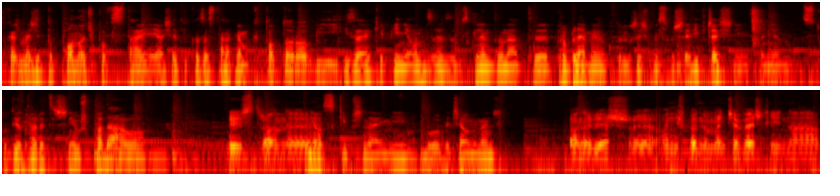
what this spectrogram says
w każdym razie to ponoć powstaje. Ja się tylko zastanawiam, kto to robi i za jakie pieniądze, ze względu na te problemy, o których żeśmy słyszeli wcześniej, co nie? Studio teoretycznie już padało. Z drugiej strony, Wnioski przynajmniej było wyciągnąć. strony, wiesz, e, oni w pewnym momencie weszli na,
